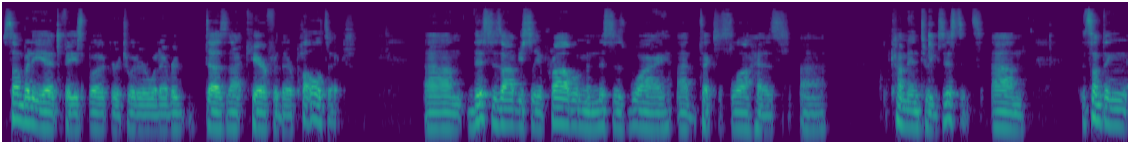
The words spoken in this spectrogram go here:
somebody at Facebook or Twitter or whatever does not care for their politics. Um, this is obviously a problem, and this is why uh, Texas law has uh, come into existence. Um, something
